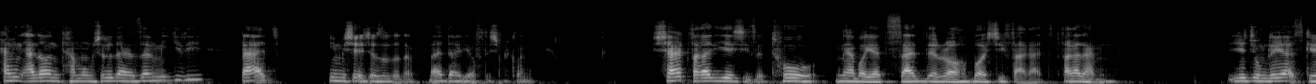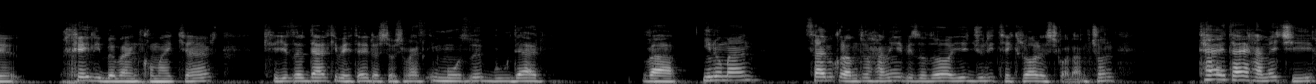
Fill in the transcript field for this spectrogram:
همین الان تمام شده در نظر می‌گیری. بعد این میشه اجازه دادم. بعد دریافتش می‌کنی. شرط فقط یه چیزه. تو نباید صد راه باشی فقط. فقط همین. یه جمله هست که خیلی به من کمک کرد که یه ذره درک بهتری داشته باشم از این موضوع بودن. و اینو من سعی می‌کنم تو همه اپیزودها یه جوری تکرارش کنم. چون ته ته همه چی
